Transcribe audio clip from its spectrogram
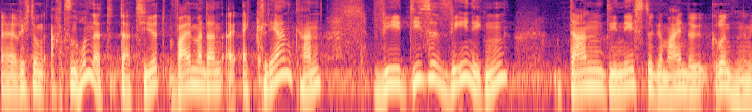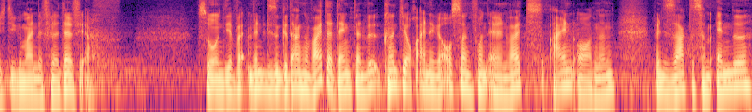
äh, Richtung 1800 datiert, weil man dann erklären kann, wie diese wenigen dann die nächste Gemeinde gründen, nämlich die Gemeinde Philadelphia. So, und ihr, wenn ihr diesen Gedanken weiterdenkt, dann könnt ihr auch einige Aussagen von Ellen White einordnen, wenn sie sagt, dass am Ende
